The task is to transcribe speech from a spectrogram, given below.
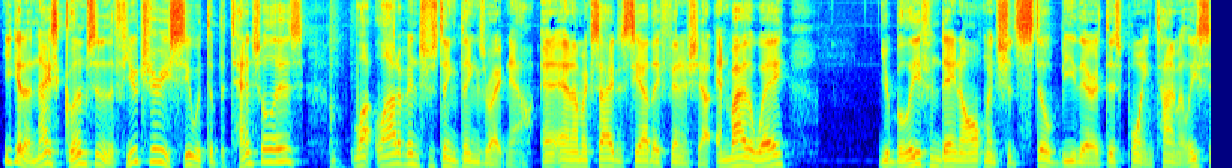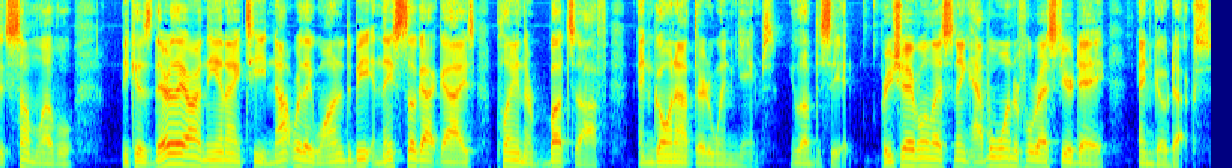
You get a nice glimpse into the future. You see what the potential is. A lot, lot of interesting things right now. And, and I'm excited to see how they finish out. And by the way, your belief in Dana Altman should still be there at this point in time, at least at some level, because there they are in the NIT, not where they wanted to be, and they still got guys playing their butts off and going out there to win games. You love to see it. Appreciate everyone listening. Have a wonderful rest of your day and go Ducks.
